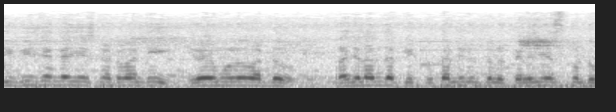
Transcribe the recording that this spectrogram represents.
దిగ్విజయంగా చేసినటువంటి ఇరవై మూడు వడ్డు ప్రజలందరికీ కృతజ్ఞతలు తెలియజేసుకుంటూ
